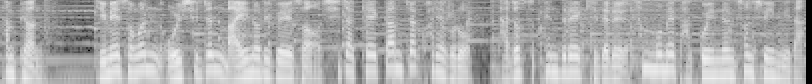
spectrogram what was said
한편 김혜성은 올 시즌 마이너리그에서 시작해 깜짝 활약으로 다저스 팬들의 기대를 한몸에 받고 있는 선수입니다.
